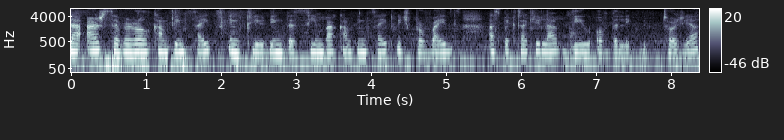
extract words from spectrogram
There are several camping sites, including the Simba camping site, which provides a spectacular view of the Lake Victoria.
